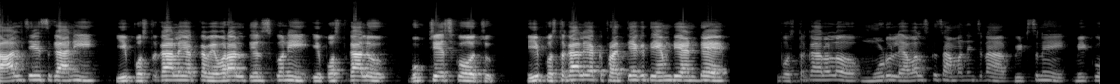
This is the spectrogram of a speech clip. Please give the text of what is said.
కాల్ చేసి కానీ ఈ పుస్తకాల యొక్క వివరాలు తెలుసుకొని ఈ పుస్తకాలు బుక్ చేసుకోవచ్చు. ఈ పుస్తకాల యొక్క ప్రత్యేకత ఏమిటి అంటే పుస్తకాలలో మూడు లెవెల్స్కి సంబంధించిన బిట్స్ని మీకు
